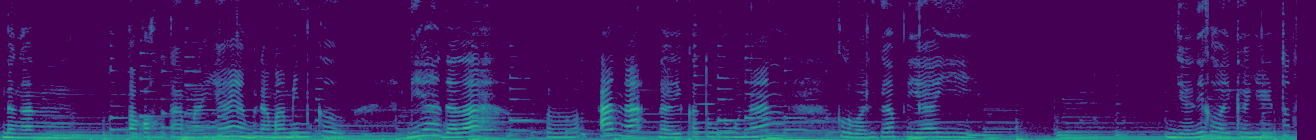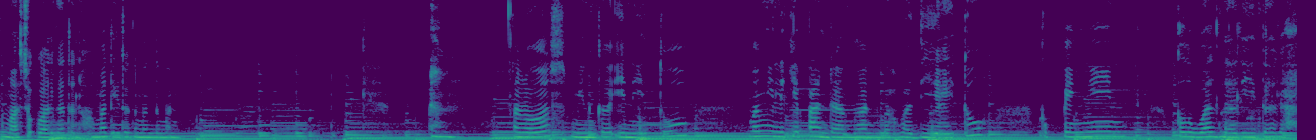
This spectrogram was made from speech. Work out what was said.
dengan tokoh utamanya yang bernama Minke. Dia adalah uh, anak dari keturunan keluarga priai jadi keluarganya itu termasuk keluarga terhormat itu teman-teman. Terus Minke ini itu memiliki pandangan bahwa dia itu kepingin keluar dari darah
